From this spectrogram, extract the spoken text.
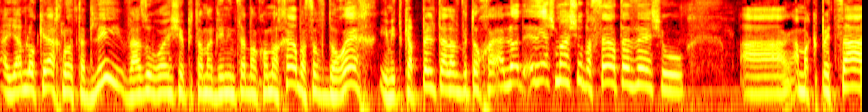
הים לוקח לו את הדלי, ואז הוא רואה שפתאום הדלי נמצא במקום אחר, בסוף דורך, היא מתקפלת עליו בתוך ה... לא יודע, יש משהו בסרט הזה שהוא המקפצה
